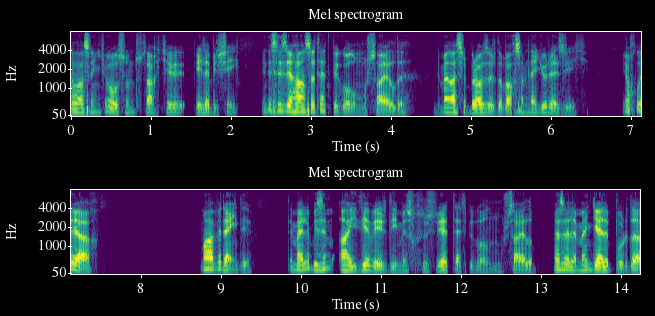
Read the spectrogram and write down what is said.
klassınki olsun, tutaq ki, belə bir şey. İndi sizcə hansı tətbiq olunmuş sayıldı? İndi mən açıb brauzerdə baxsam nə görəcəyik? Yoxlayaq. Mavi rəngdir. Deməli, bizim ID-yə verdiyimiz xüsusiyyət tətbiq olunmuş sayılıb. Məsələn, mən gəlib burada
